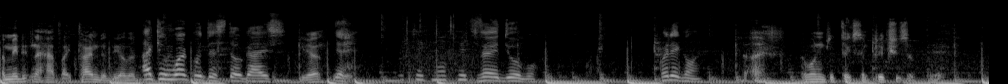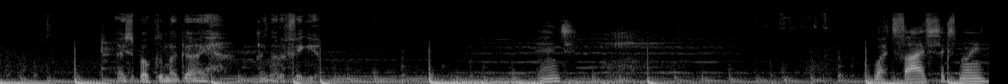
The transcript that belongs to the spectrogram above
a minute and a half. I timed it the other day. I can work with this though, guys. Yeah? Yeah. Take more It's pictures. very doable. Where they going? I, I want him to take some pictures up there. I spoke to my guy. I got a figure. And? What, five, six million?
